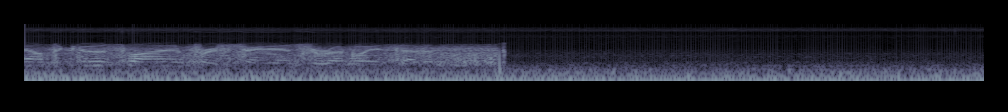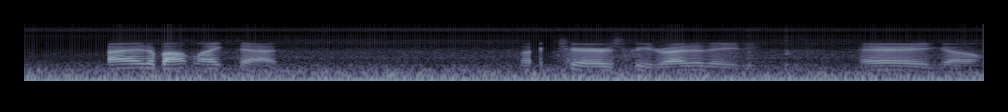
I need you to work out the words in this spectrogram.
down the coastline for straight into runway 7. Right about like that. Like chair airspeed right at 80. There you go.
